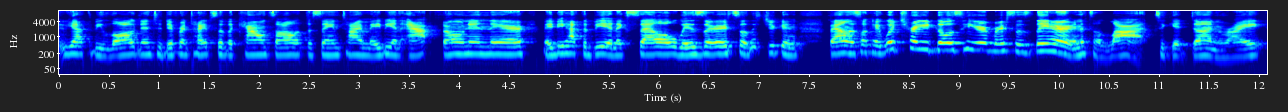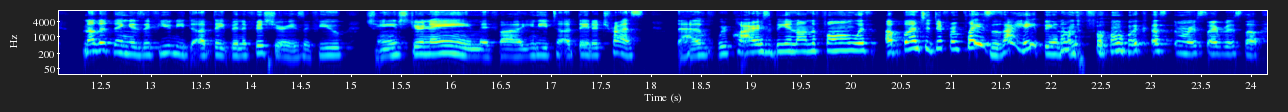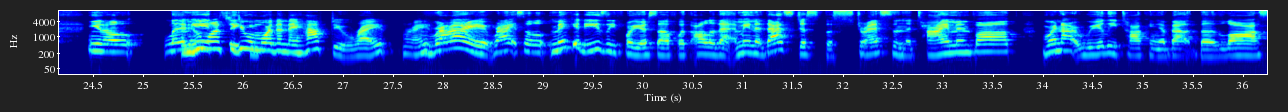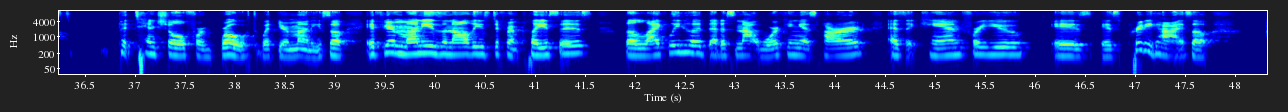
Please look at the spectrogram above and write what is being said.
you have to be logged into different types of accounts all at the same time maybe an app thrown in there maybe you have to be an excel wizard so that you can balance okay what trade goes here versus there and it's a lot to get done right another thing is if you need to update beneficiaries if you changed your name if uh, you need to update a trust that requires being on the phone with a bunch of different places. I hate being on the phone with customer service. So, you know, let and who wants to do it more than they have to, right? Right. Right, right. So make it easy for yourself with all of that. I mean, that's just the stress and the time involved. We're not really talking about the lost potential for growth with your money. So if your money is in all these different places, the likelihood that it's not working as hard as it can for you is is pretty high. So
